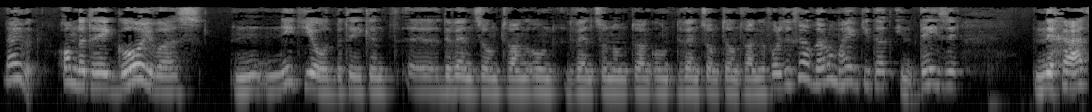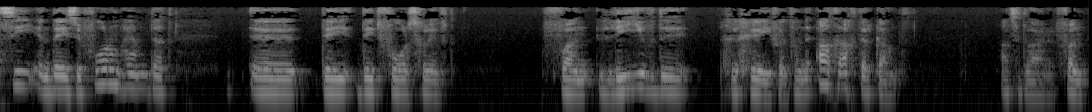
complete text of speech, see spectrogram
Duidelijk. Omdat hij gooi was, niet Jood betekent uh, de, wens om, de, wens om, om, de wens om te ontvangen voor zichzelf. Daarom heeft hij dat in deze negatie, in deze vorm hem dat de, dit voorschrift van liefde gegeven, van de achterkant, als het ware, van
